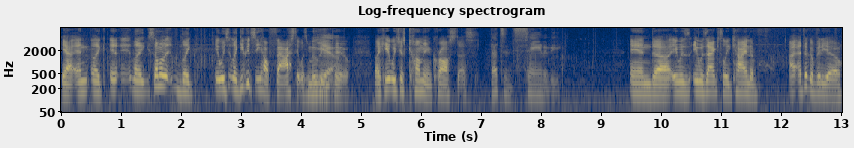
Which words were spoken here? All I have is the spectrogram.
Yeah, and like it, it- like some of it, like it was like you could see how fast it was moving Yeah. too. Like it was just coming across us, That's insanity. and uh, it was it was actually kind of. I, I took a video,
